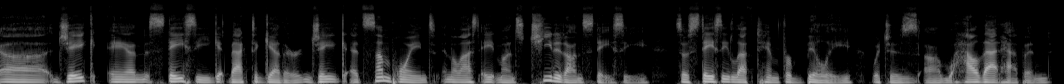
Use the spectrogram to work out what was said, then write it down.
uh, Jake and Stacy get back together. Jake, at some point in the last eight months, cheated on Stacy. So Stacy left him for Billy, which is um, how that happened.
